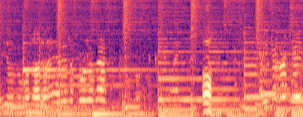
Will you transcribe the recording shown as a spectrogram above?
Ayun naman na. Ayun na pulo na. Oh. Ayun ka natin.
